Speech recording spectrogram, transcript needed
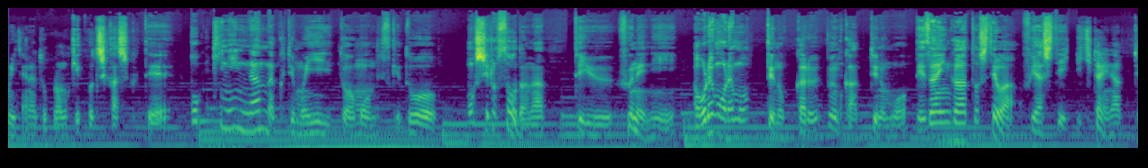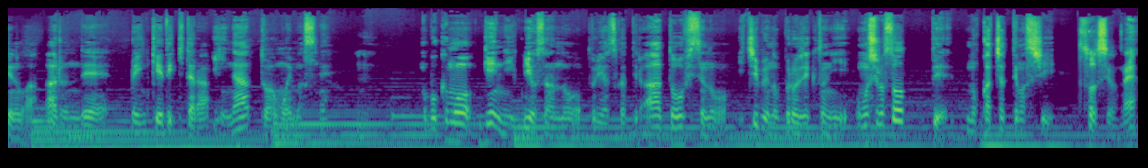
みたいなところも結構近しくて、発起人になんなくてもいいとは思うんですけど、面白そうだなっていう船に、あ、俺も俺もって乗っかる文化っていうのもデザイン側としては増やしていきたいなっていうのはあるんで、連携できたらいいなとは思いますね。僕も現にリオさんの取り扱ってるアートオフィスの一部のプロジェクトに面白そうって乗っかっちゃってますし。そうですよね。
